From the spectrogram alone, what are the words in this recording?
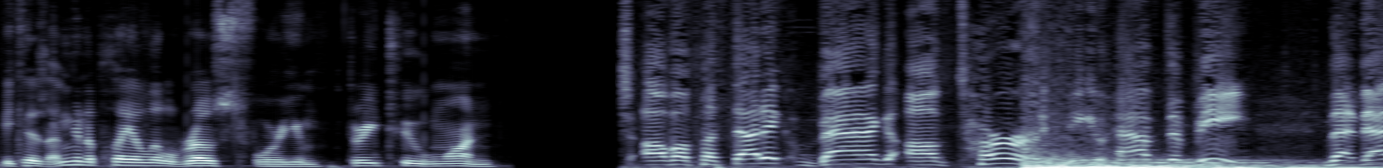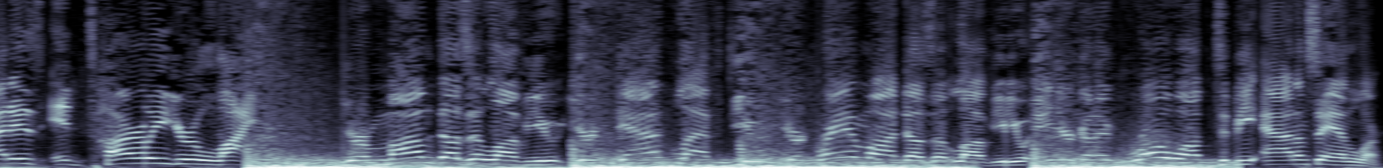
because I'm gonna play a little roast for you. Three, two, one. Of a pathetic bag of turd do you have to be that that is entirely your life. Your mom doesn't love you your dad left you your grandma doesn't love you and you're gonna grow up to be adam sandler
